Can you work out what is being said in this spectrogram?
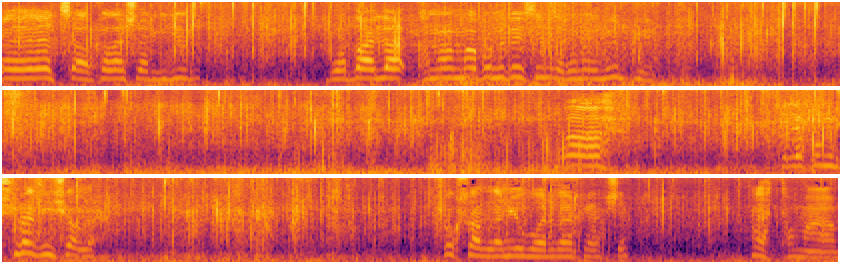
Evet arkadaşlar gidiyoruz. Bu arada hala kanalıma abone değilseniz abone olmayı unutmayın. Ah, telefon düşmez inşallah. Çok sallanıyor bu arada arkadaşlar. Heh tamam.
